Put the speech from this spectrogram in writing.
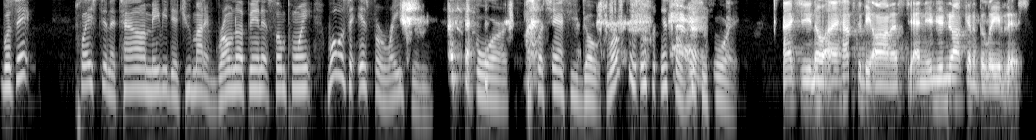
was it placed in a town maybe that you might have grown up in at some point? What was the inspiration for for Chancey's Ghost? What's the inf- inspiration for it? Actually, you know, I have to be honest, and you're not going to believe this,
